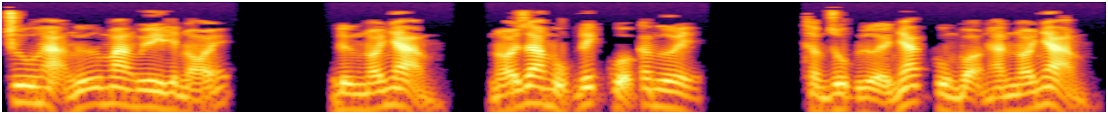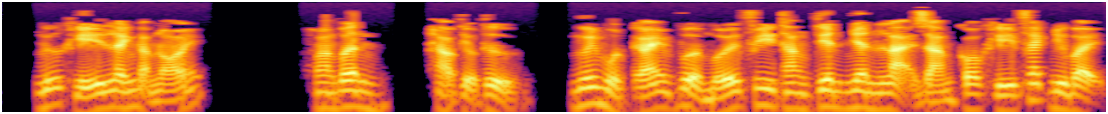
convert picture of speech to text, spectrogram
Chu hạ ngữ mang uy hiên nói. Đừng nói nhảm, nói ra mục đích của các ngươi. Thẩm dục lười nhác cùng bọn hắn nói nhảm, ngữ khí lãnh đạo nói hoàng vân, hảo tiểu tử, ngươi một cái vừa mới phi thăng tiên nhân lại dám có khí phách như vậy,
